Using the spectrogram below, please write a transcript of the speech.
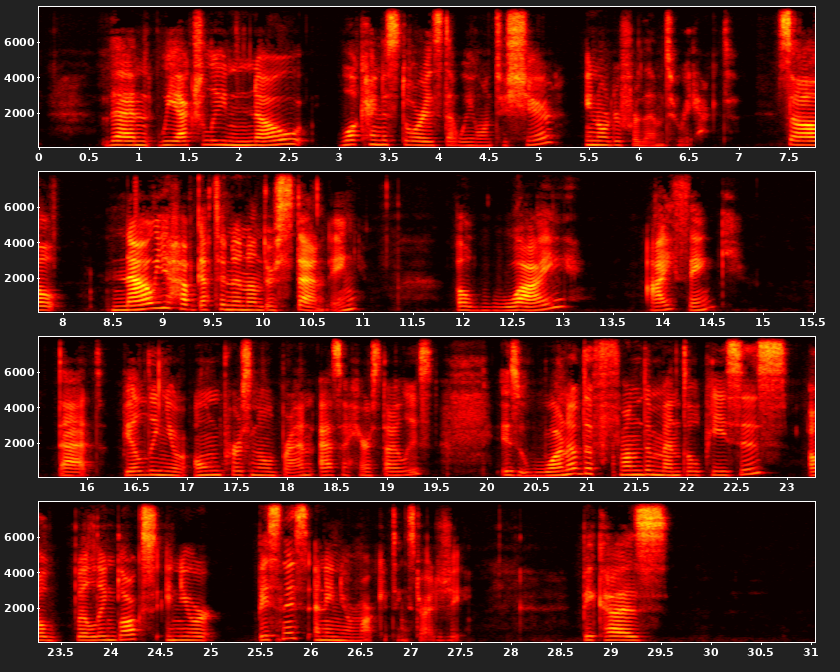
then we actually know what kind of stories that we want to share in order for them to react. So now you have gotten an understanding of why I think that building your own personal brand as a hairstylist is one of the fundamental pieces of building blocks in your business and in your marketing strategy. Because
